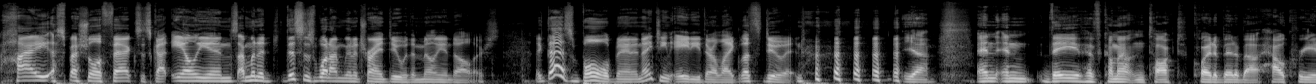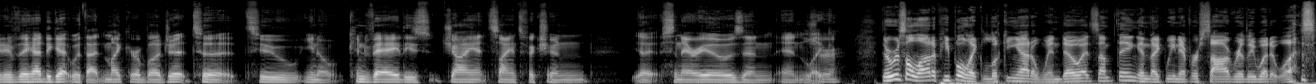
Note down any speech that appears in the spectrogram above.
high special effects. It's got aliens. I'm gonna. This is what I'm gonna try and do with a million dollars. Like that's bold, man. In 1980, they're like, let's do it. yeah and and they have come out and talked quite a bit about how creative they had to get with that micro budget to to you know convey these giant science fiction uh, scenarios and and like Sure. There was a lot of people like looking out a window at something, and like we never saw really what it was.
